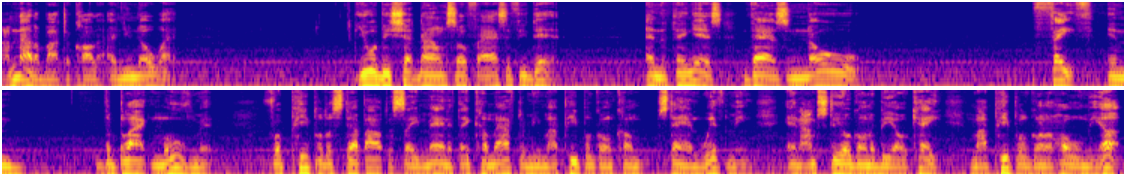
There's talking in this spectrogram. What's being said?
I'm not about to call it. And you know what? You would be shut down so fast if you did. And the thing is, there's no faith in the black movement for people to step out to say, man, if they come after me, my people gonna come stand with me and I'm still gonna be okay. My people gonna hold me up.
